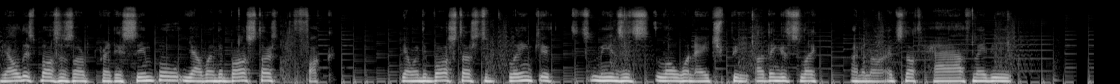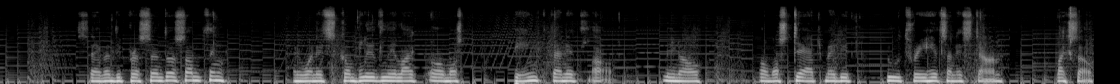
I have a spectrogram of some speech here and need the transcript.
yeah all these bosses are pretty simple yeah when the boss starts fuck yeah when the boss starts to blink it means it's low on HP I think it's like I don't know, it's not half, maybe 70% or something. And when it's completely like almost pink, then it, uh, you know, almost dead. Maybe two, three hits and it's done. Like so.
